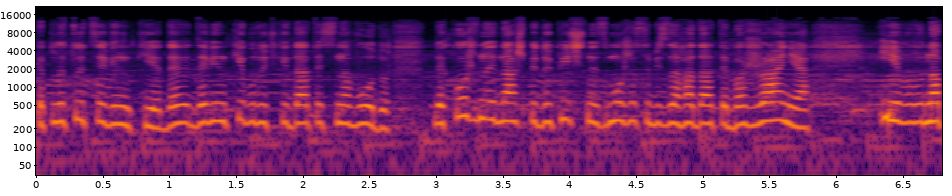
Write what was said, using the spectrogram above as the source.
де плетуться вінки, де, де вінки будуть кидатись на воду, де кожен наш підопічний зможе собі загадати бажання і на,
